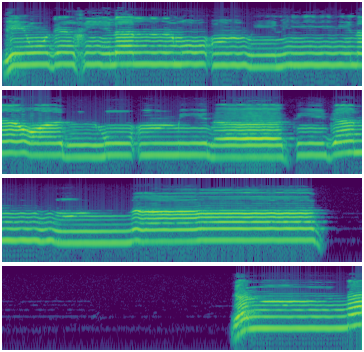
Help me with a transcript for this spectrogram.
ليدخل المؤمنين والمؤمنات جنات جنات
